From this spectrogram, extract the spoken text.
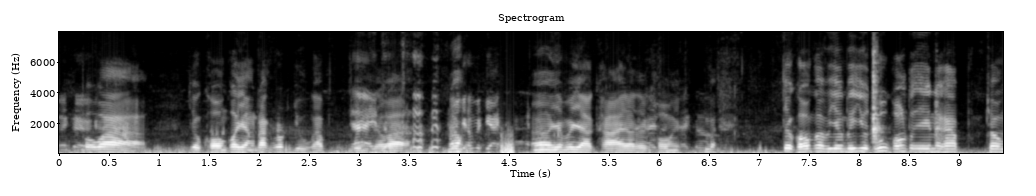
ไม่เคย เพราะว่าเจ้าของก็ยังรักรถอยู่ครับใช่แต่ว่าเนาะยังไม่อยากเออยังไม่อยากขายเราเจ้าของใช่ใช่เจ้าของก็ยังมี YouTube ของตัวเองนะครับ ช่อง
